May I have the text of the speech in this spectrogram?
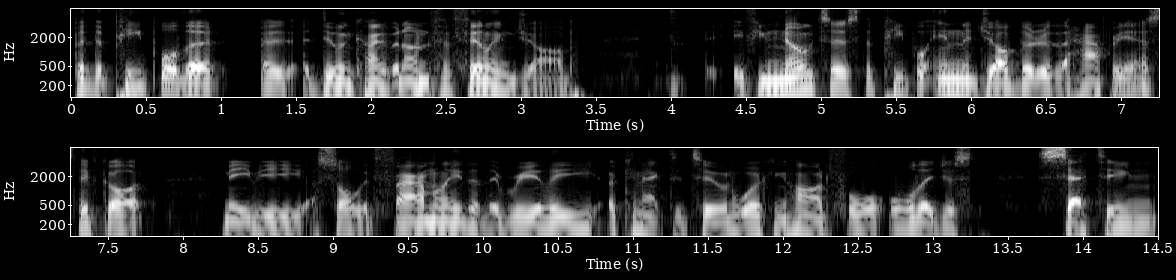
but the people that are doing kind of an unfulfilling job, if you notice, the people in the job that are the happiest, they've got maybe a solid family that they really are connected to and working hard for, or they're just setting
